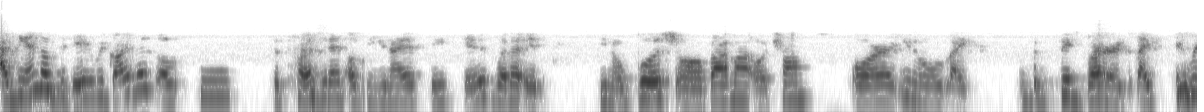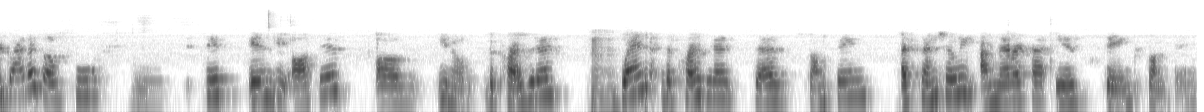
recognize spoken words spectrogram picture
at the end of the day, regardless of who the president of the United States is, whether it's you know Bush or Obama or Trump or, you know, like the big bird, like regardless of who sits in the office of, you know, the president, mm-hmm. when the president says something, essentially America is saying something.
